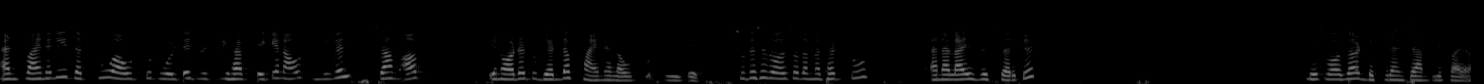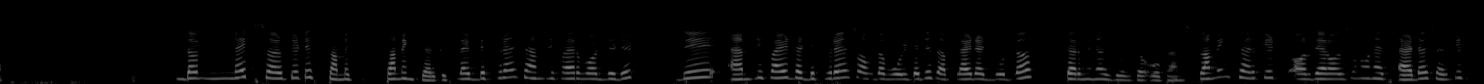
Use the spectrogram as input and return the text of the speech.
And finally the two output voltage which we have taken out we will sum up in order to get the final output voltage. So this is also the method to analyze this circuit. This was a difference amplifier. The next circuit is summing, summing circuits. Like difference amplifier what they did they amplified the difference of the voltages applied at both the terminals of the op amp. Summing circuits or they are also known as adder circuits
